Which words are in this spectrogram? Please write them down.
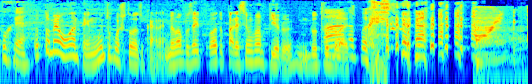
Por quê? Eu tomei ontem, muito gostoso, cara. Me lambuzei todo, parecia um vampiro do True Blood. Ah, por...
